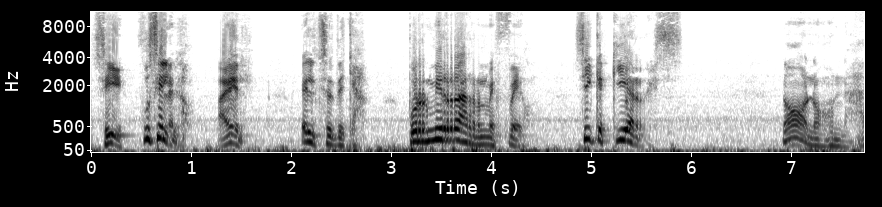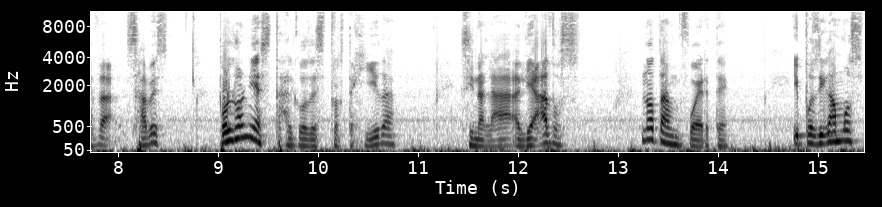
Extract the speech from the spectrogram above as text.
Sí, fusílenlo, a él. Él se de ya. Por mirarme feo. Sí que quieres. No, no, nada. ¿Sabes? Polonia está algo desprotegida. Sin aliados. No tan fuerte. Y pues digamos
